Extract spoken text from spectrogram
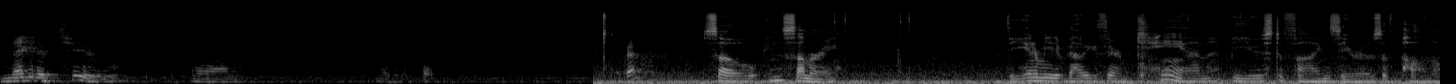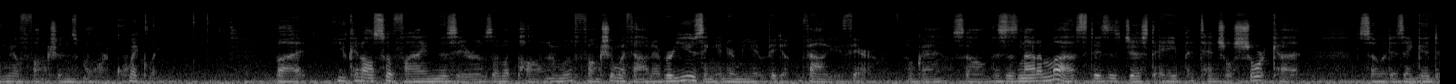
negative 2, and negative 4. Okay? So in summary, the intermediate value theorem can be used to find zeros of polynomial functions more quickly but you can also find the zeros of a polynomial function without ever using intermediate value theorem. Okay, so this is not a must, this is just a potential shortcut. So it is a good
